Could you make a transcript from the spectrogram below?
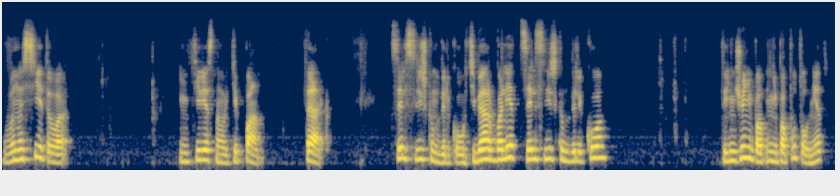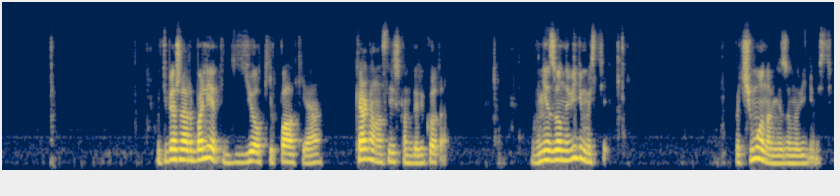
Выноси этого интересного типа. Так. Цель слишком далеко. У тебя арбалет, цель слишком далеко. Ты ничего не, не попутал, нет? У тебя же арбалет, елки-палки, а. Как она слишком далеко-то? Вне зоны видимости? Почему она вне зоны видимости?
